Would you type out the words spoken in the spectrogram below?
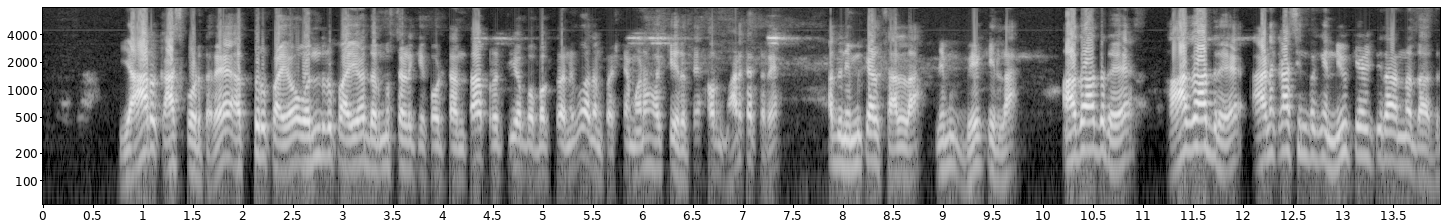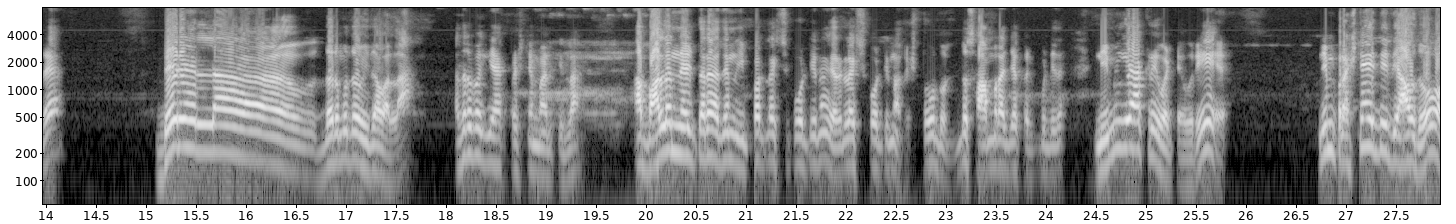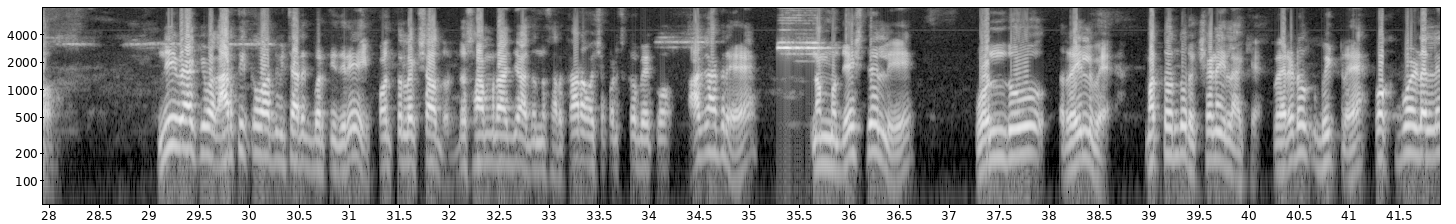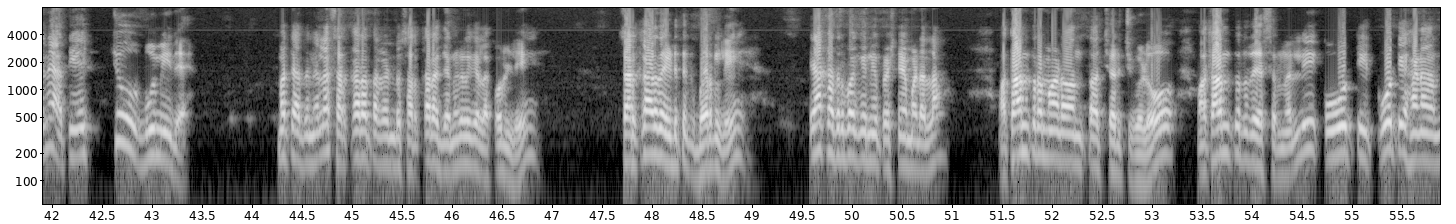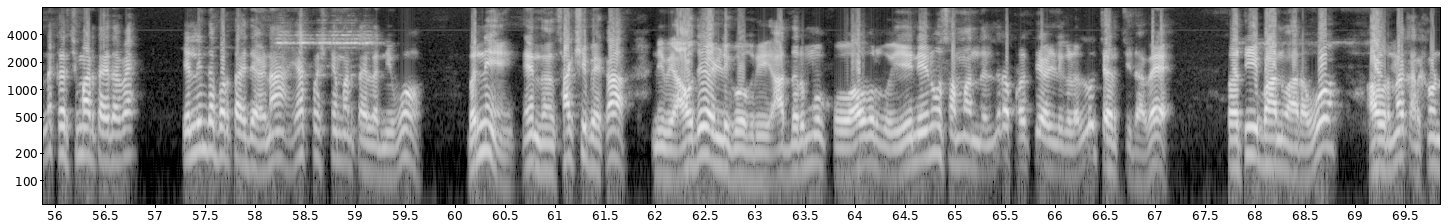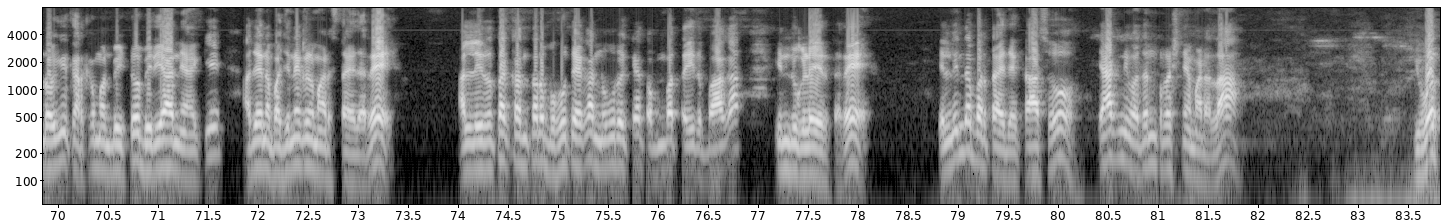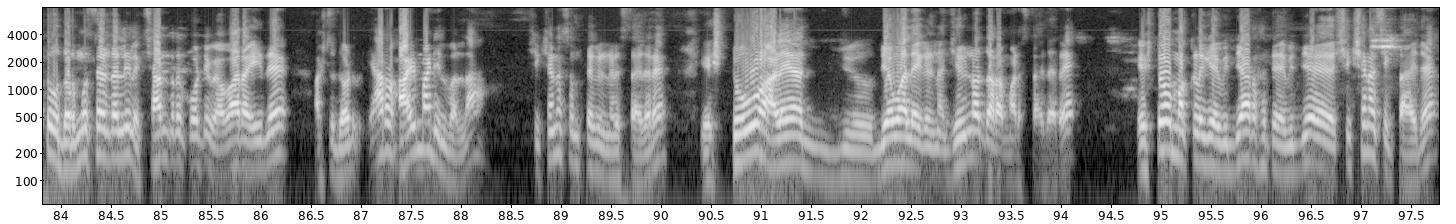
ಯಾರು ಕಾಸು ಕೊಡ್ತಾರೆ? ಹತ್ತು ರೂಪಾಯೋ, ಒಂದ್ ರೂಪಾಯೋ ಧರ್ಮಸ್ಥಳಕ್ಕೆ ಕೊಟ್ಟಂತ ಪ್ರತಿಯೊಬ್ಬ ಭಕ್ತನಿಗೂ ಅದನ್ನ ಪ್ರಶ್ನೆ ಮಾಡೋ ಹಕ್ಕಿ ಇರುತ್ತೆ. ಅವ್ರು ಮಾಡ್ಕೊತಾರೆ ಅದು ನಿಮ್ ಕೆಲಸ ಅಲ್ಲ, ನಿಮ್ಗೆ ಬೇಕಿಲ್ಲ. ಅದಾದ್ರೆ ಹಾಗಾದ್ರೆ ಹಣಕಾಸಿನ ಬಗ್ಗೆ ನೀವು ಕೇಳ್ತೀರಾ ಅನ್ನೋದಾದ್ರೆ ಬೇರೆ ಎಲ್ಲ ಧರ್ಮದವು ಇದಾವಲ್ಲ, ಅದ್ರ ಬಗ್ಗೆ ಯಾಕೆ ಪ್ರಶ್ನೆ ಮಾಡ್ತಿಲ್ಲ? ಆ ಬಾಲನ್ ಹೇಳ್ತಾರೆ ಅದನ್ನ ಇಪ್ಪತ್ತು ಲಕ್ಷ ಕೋಟಿನೋ, ಎರಡು ಲಕ್ಷ ಕೋಟಿನೋ, ಅದೆಷ್ಟೋ ದೊಡ್ಡ ಸಾಮ್ರಾಜ್ಯ ಕಟ್ಬಿಟ್ಟಿದೆ. ನಿಮಗೆ ಯಾಕ್ರಿ ಹೊಟ್ಟೆ ಅವ್ರಿ ನಿಮ್ ಪ್ರಶ್ನೆ ಇದ್ದಿದ್ದು ಯಾವುದು? ನೀವ್ ಯಾಕೆ ಇವಾಗ ಆರ್ಥಿಕವಾದ ವಿಚಾರಕ್ಕೆ ಬರ್ತಿದ್ದೀರಿ? ಇಪ್ಪತ್ತು ಲಕ್ಷ ದೊಡ್ಡ ಸಾಮ್ರಾಜ್ಯ, ಅದನ್ನು ಸರ್ಕಾರ ವಶಪಡಿಸ್ಕೋಬೇಕು. ಹಾಗಾದ್ರೆ ನಮ್ಮ ದೇಶದಲ್ಲಿ ಒಂದು ರೈಲ್ವೆ ಮತ್ತೊಂದು ರಕ್ಷಣಾ ಇಲಾಖೆ. ಎರಡು ಬಿಟ್ರೆ ವಕ್ಫ್ ಬೋರ್ಡ್ ಅತಿ ಹೆಚ್ಚು ಭೂಮಿ ಇದೆ. ಮತ್ತೆ ಅದನ್ನೆಲ್ಲ ಸರ್ಕಾರ ತಗೊಂಡು ಸರ್ಕಾರ ಜನಗಳಿಗೆಲ್ಲ ಕೊಡ್ಲಿ. ಸರ್ಕಾರದ ಹಿಡಿತಕ್ಕೆ ಬರಲಿ. ಯಾಕೆ ಅದ್ರ ಬಗ್ಗೆ ನೀವು ಪ್ರಶ್ನೆ ಮಾಡಲ್ಲ? ಮತಾಂತರ ಮಾಡುವಂತ ಚರ್ಚ್ಗಳು ಮತಾಂತರದ ಹೆಸರಿನಲ್ಲಿ ಕೋಟಿ ಕೋಟಿ ಹಣವನ್ನು ಖರ್ಚು ಮಾಡ್ತಾ ಇದ್ದಾವೆ ಎಲ್ಲಿಂದ ಬರ್ತಾ ಇದೆ ಹಣ? ಯಾಕೆ ಪ್ರಶ್ನೆ ಮಾಡ್ತಾ ಇಲ್ಲ ನೀವು? ಬನ್ನಿ, ಏನು ಸಾಕ್ಷಿ ಬೇಕಾ? ನೀವು ಯಾವುದೇ ಹಳ್ಳಿಗೆ ಹೋಗ್ರಿ, ಆ ಧರ್ಮಕ್ಕೂ ಅವ್ರಿಗೂ ಏನೇನೂ ಸಂಬಂಧ ಇಲ್ದಿರ ಪ್ರತಿ ಹಳ್ಳಿಗಳಲ್ಲೂ ಚರ್ಚ್ ಇದಾವೆ. ಪ್ರತಿ ಭಾನುವಾರವೂ ಅವ್ರನ್ನ ಕರ್ಕೊಂಡೋಗಿ ಕರ್ಕೊಂಬಂದ್ಬಿಟ್ಟು ಬಿರಿಯಾನಿ ಹಾಕಿ ಅದೇನೋ ಭಜನೆಗಳು ಮಾಡಿಸ್ತಾ ಇದ್ದಾರೆ ಅಲ್ಲಿರತಕ್ಕಂಥವ್ರು ಬಹುತೇಕ ನೂರಕ್ಕೆ ತೊಂಬತ್ತೈದು ಭಾಗ ಹಿಂದೂಗಳೇ ಇರ್ತಾರೆ. ಎಲ್ಲಿಂದ ಬರ್ತಾ ಇದೆ ಕಾಸು? ಯಾಕೆ ನೀವು ಅದನ್ನು ಪ್ರಶ್ನೆ ಮಾಡಲ್ಲ? ಇವತ್ತು ಧರ್ಮಸ್ಥಳದಲ್ಲಿ ಲಕ್ಷಾಂತರ ಕೋಟಿ ವ್ಯವಹಾರ ಇದೆ. ಅಷ್ಟು ದೊಡ್ಡ ಯಾರು ಹಾಳು ಮಾಡಿಲ್ವಲ್ಲ? ಶಿಕ್ಷಣ ಸಂಸ್ಥೆಗಳು ನಡೆಸ್ತಾ ಇದ್ದಾರೆ ಎಷ್ಟೋ ಹಳೆಯ ದೇವಾಲಯಗಳನ್ನ ಜೀರ್ಣೋದ್ಧಾರ ಮಾಡಿಸ್ತಾ ಇದ್ದಾರೆ ಎಷ್ಟೋ ಮಕ್ಕಳಿಗೆ ವಿದ್ಯಾರ್ಹತೆ, ವಿದ್ಯೆ, ಶಿಕ್ಷಣ ಸಿಗ್ತಾ ಇದೆ.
